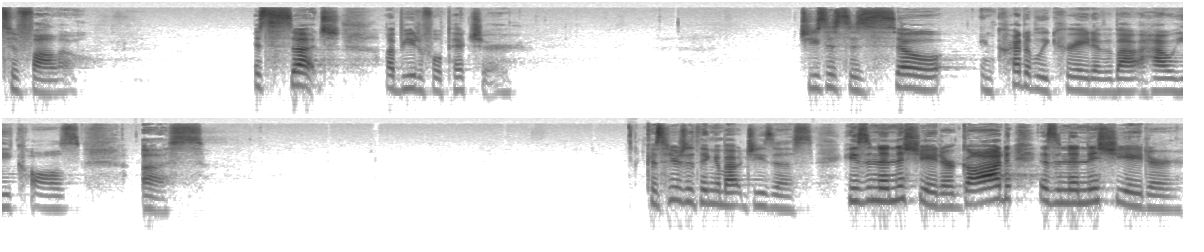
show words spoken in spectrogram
to follow. It's such a beautiful picture. Jesus is so incredibly creative about how he calls us. Because here's the thing about Jesus He's an initiator. God is an initiator.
